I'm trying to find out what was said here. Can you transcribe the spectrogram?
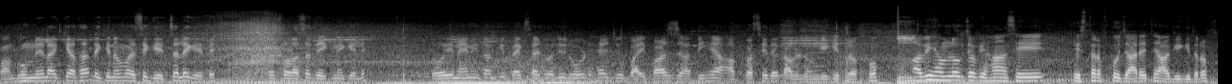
वहाँ घूमने लायक क्या था लेकिन हम वैसे गेट चले गए थे तो थोड़ा सा देखने के लिए। तो ये नैनीताल की बैक साइड वाली रोड है, जो बाईपास जाती है आपका सीधे कालडोंगी की तरफ़ को। अभी हम लोग जब यहाँ से इस तरफ़ को जा रहे थे आगे की तरफ़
